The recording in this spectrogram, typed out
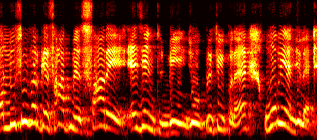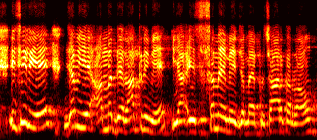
और लूसीफर के साथ में सारे एजेंट भी जो पृथ्वी पर है, वो भी एंजल है। इसीलिए जब ये मध्य रात्रि में या इस समय में जब मैं प्रचार कर रहा हूँ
